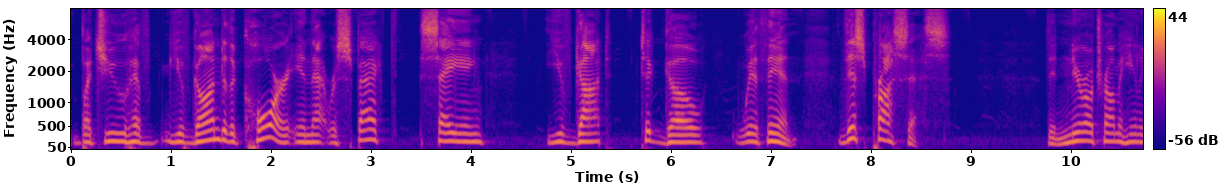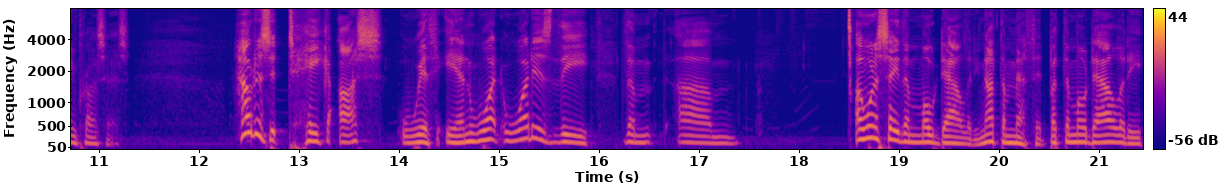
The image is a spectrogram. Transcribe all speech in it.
but you have you've gone to the core in that respect, saying you've got to go within. This process, the neurotrauma healing process, how does it take us within? What what is the the um, I want to say the modality, not the method, but the modality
